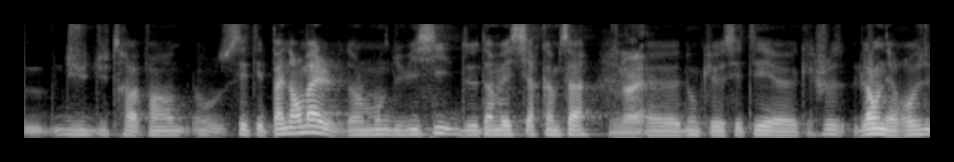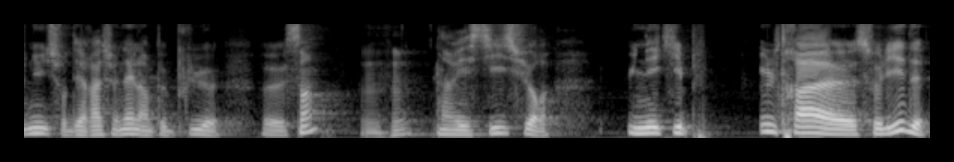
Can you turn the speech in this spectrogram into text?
du, du c'était pas normal dans le monde du VC d'investir comme ça. Ouais. Donc c'était quelque chose. Là, on est revenu sur des rationnels un peu plus sains, Mhm. investi sur une équipe ultra euh, solide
